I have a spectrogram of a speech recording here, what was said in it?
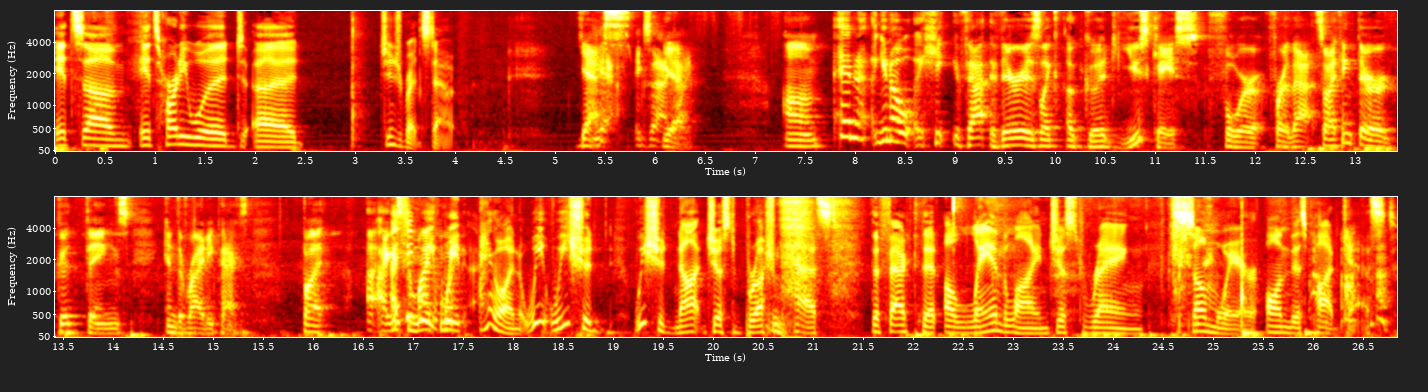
It's um it's Hardywood uh gingerbread stout. Yes, Yeah, exactly. Yeah. Um, and you know he, that there is like a good use case for for that. So I think there are good things in the variety packs, but I, I I guess think my we, point, wait, hang on. We we should we should not just brush past the fact that a landline just rang somewhere on this podcast.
